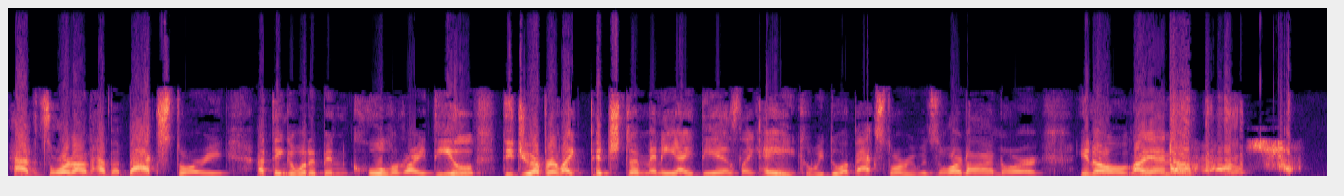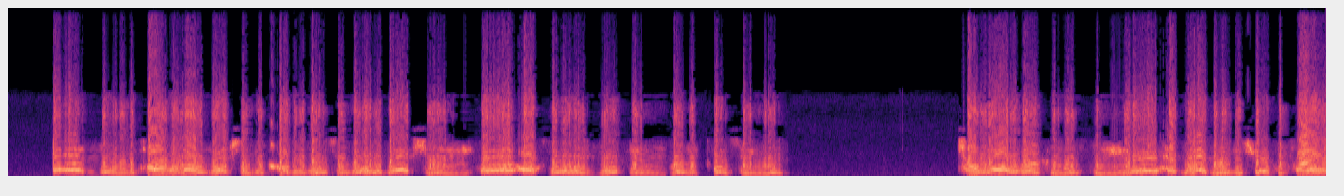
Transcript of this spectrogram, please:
have Zordon have a backstory. I think it would have been cool or ideal. Did you ever like pitch them any ideas like, hey, could we do a backstory with Zordon or you know like I know. Oh, Um, I was, uh, during the time when I was actually recording this, is I was actually uh, also working really closely with Tony Oliver, who was the uh, head writer of the show at the time,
